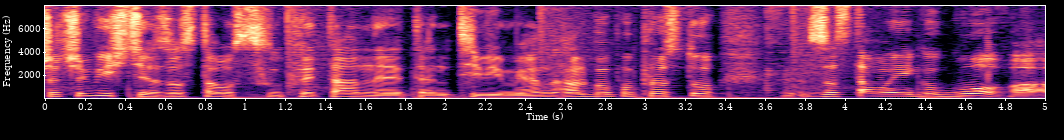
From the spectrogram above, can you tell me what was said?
rzeczywiście został schwytany ten TV Man, albo po prostu została jego głowa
